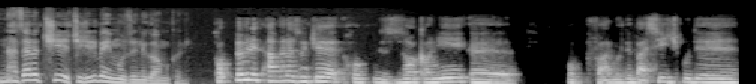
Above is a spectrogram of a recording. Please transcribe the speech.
نظرت چیه؟ چجوری به این موضوع نگاه می‌کنی؟ خب ببینید اول از اون که خب زاکانی خب فرمانده بسیج بوده.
